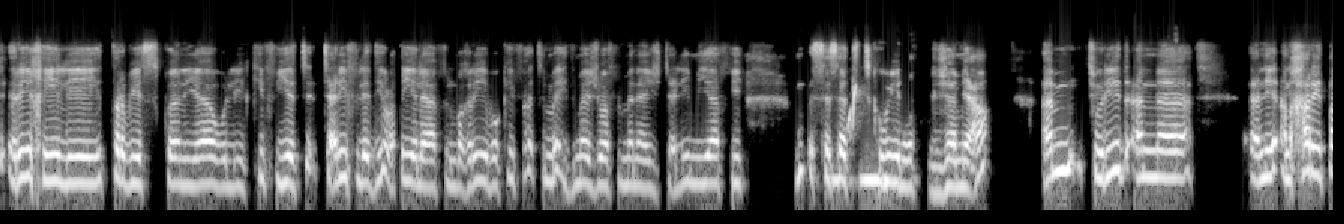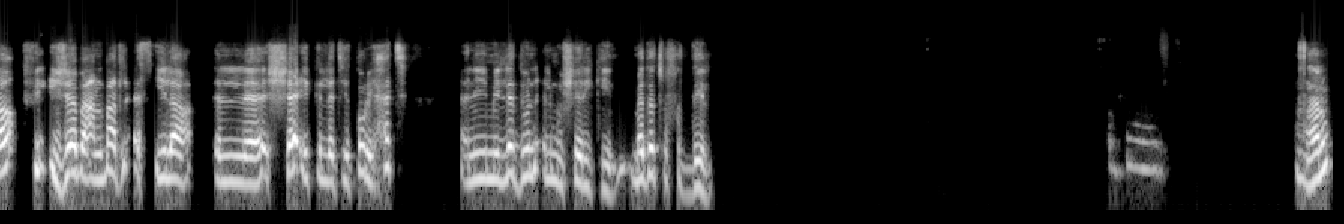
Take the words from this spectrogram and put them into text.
التاريخي للتربية السكانية وكيفيه التعريف الذي اعطي لها في المغرب وكيف تم إدماجها في المناهج التعليمية في مؤسسات التكوين وفي الجامعة. أم تريد أن يعني أنخرط في الإجابة عن بعض الأسئلة الشائكة التي طرحت يعني من لدن المشاركين. ماذا تفضل؟ ألو؟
